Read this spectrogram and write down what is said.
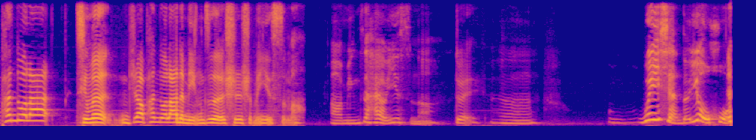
潘多拉，请问你知道潘多拉的名字是什么意思吗？啊，名字还有意思呢。对，嗯。危险的诱惑，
